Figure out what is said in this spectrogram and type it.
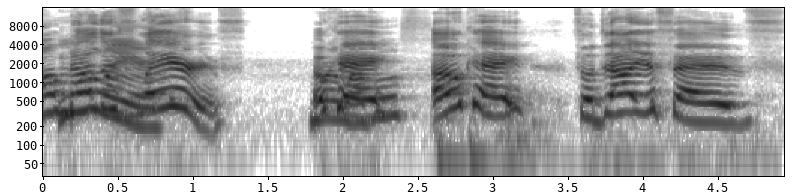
Oh no, there's layers. More okay, levels. okay. So Dahlia says,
